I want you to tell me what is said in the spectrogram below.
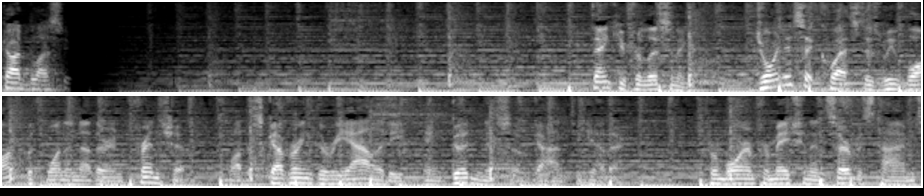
God bless you. Thank you for listening. Join us at Quest as we walk with one another in friendship while discovering the reality and goodness of God together. For more information and service times,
